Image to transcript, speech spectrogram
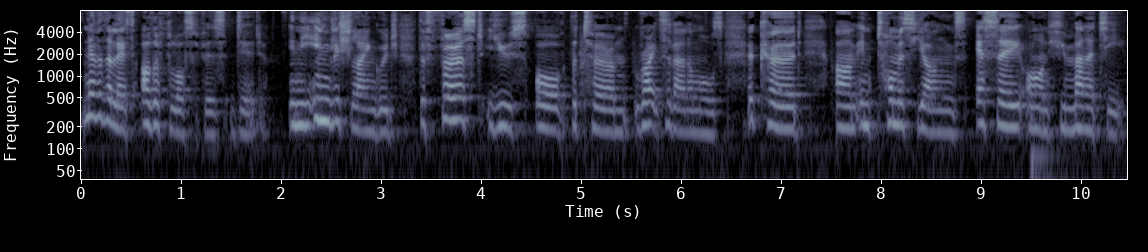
nevertheless, other philosophers did. In the English language, the first use of the term rights of animals occurred um, in Thomas Young's essay on humanity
